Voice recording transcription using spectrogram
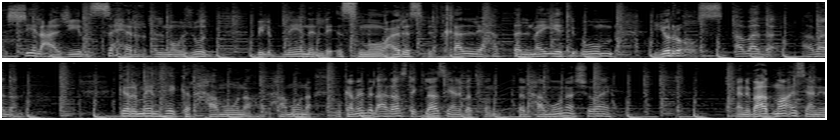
الشيء العجيب السحر الموجود بلبنان اللي اسمه عرس بتخلي حتى الميت يقوم يرقص. ابدا ابدا. كرمال هيك ارحمونا ارحمونا. وكمان بالأعراس ال class يعني بدكم ترحمونا شوي. يعني بعد ناقص يعني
